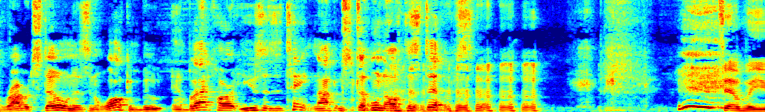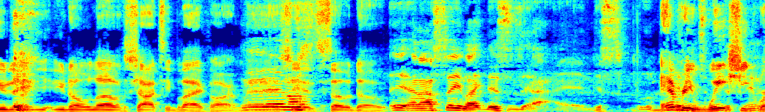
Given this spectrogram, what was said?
Robert Stone is in a walking boot, and Blackheart uses a tank, knocking Stone off the steps. Tell me you don't you, don't love Shotzi Blackheart, man. Man, she I'm- is so dope. Yeah, and I say like this is uh, this little Every week this she entertain-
